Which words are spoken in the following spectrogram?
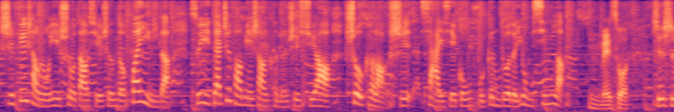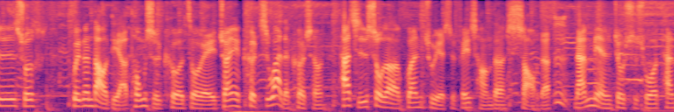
是非常容易受到学生的欢迎的。所以在这方面上，可能是需要授课老师下一些功夫，更多的用心了。嗯，没错。其实说归根到底啊，通识课作为专业课之外的课程，它其实受到的关注也是非常的少的，嗯，难免就是说掺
